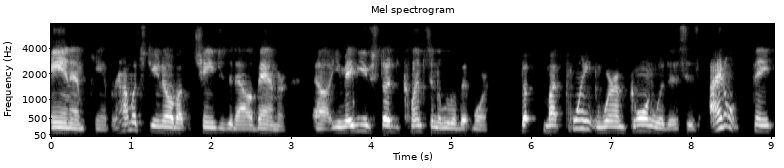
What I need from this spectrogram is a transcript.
A&M camp, or how much do you know about the changes at Alabama? Uh, you maybe you've studied Clemson a little bit more. But my point and where I'm going with this is I don't think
